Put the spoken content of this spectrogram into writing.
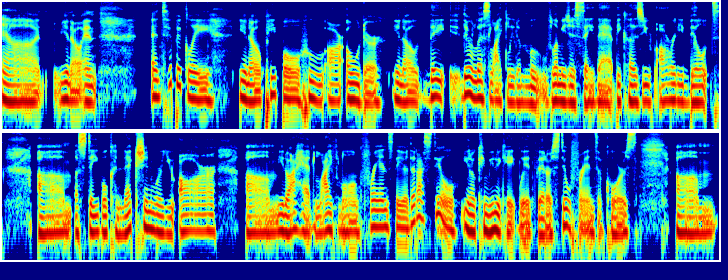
uh, you know, and, and typically, you know, people who are older, you know, they, they're less likely to move. Let me just say that because you've already built, um, a stable connection where you are. Um, you know, I had lifelong friends there that I still, you know, communicate with that are still friends, of course. Um,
